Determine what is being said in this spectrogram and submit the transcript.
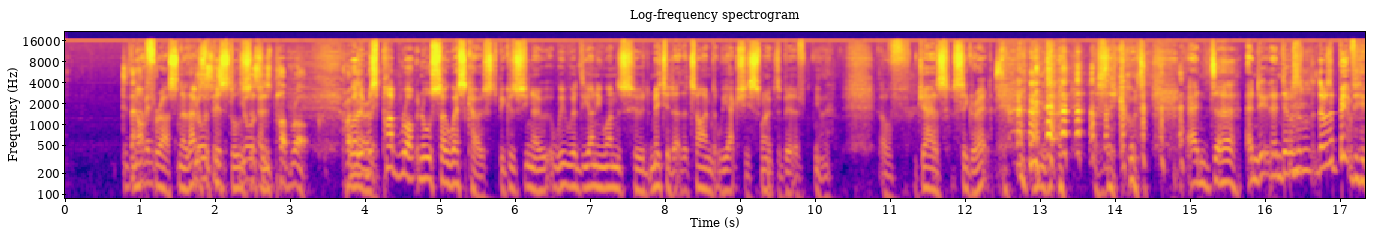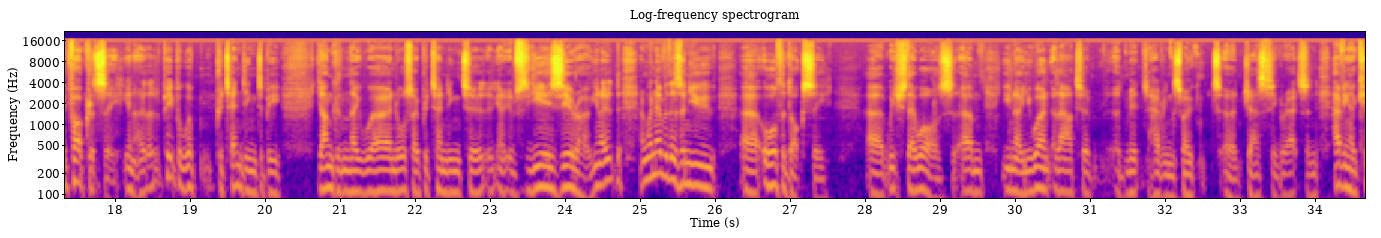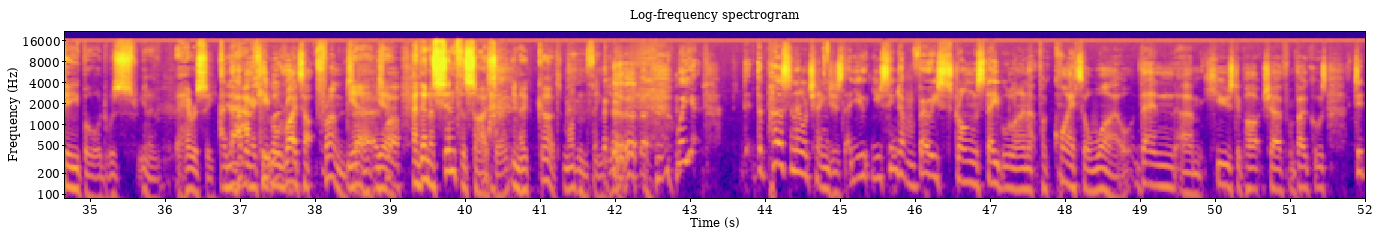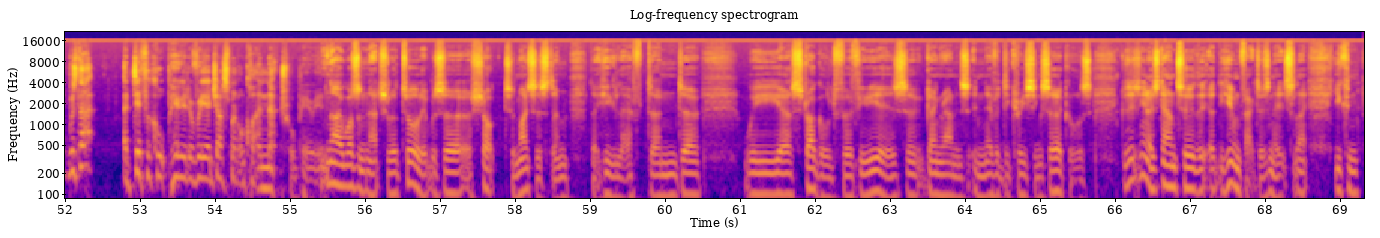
Did that Not for us, no, that was the Pistols yours and- was pub rock. Well, it was pub rock and also West Coast because you know we were the only ones who admitted at the time that we actually smoked a bit of you know of jazz cigarette, and, uh, as they called it, and uh, and and there was a, there was a bit of hypocrisy. You know, that people were pretending to be younger than they were, and also pretending to you know it was year zero. You know, and whenever there's a new uh, orthodoxy uh, which there was. Um, you know, you weren't allowed to admit having smoked uh, jazz cigarettes, and having a keyboard was, you know, a heresy. and Yeah, having a keyboard right up front yeah, uh, as yeah. well. And then a synthesizer, you know, God, modern thing. You know. Well, yeah, th- the personnel changes. that You you seem to have a very strong, stable lineup for quite a while. Then um, Hugh's departure from vocals. Did was that a difficult period of readjustment or quite a natural period? No, it wasn't natural at all. It was a, shock to my system that Hugh left, and uh, we uh, struggled for a few years, uh, going around in, in ever decreasing circles. Because you know, it's down to the, uh, the human factor, isn't it? It's like you can.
